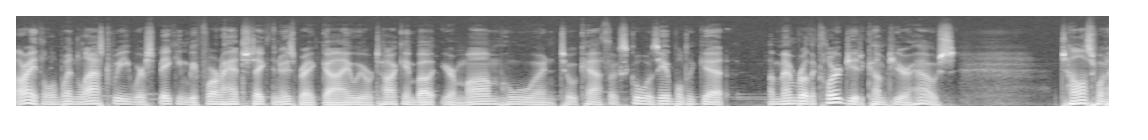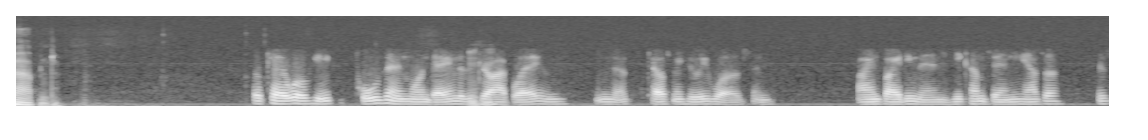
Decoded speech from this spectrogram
All right, when last we were speaking before I had to take the news break, Guy, we were talking about your mom who went to a Catholic school was able to get a member of the clergy to come to your house. Tell us what happened. Okay, well, he pulls in one day into the Mhm. driveway and, you know, tells me who he was. And I invite him in. And he comes in. He has a his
